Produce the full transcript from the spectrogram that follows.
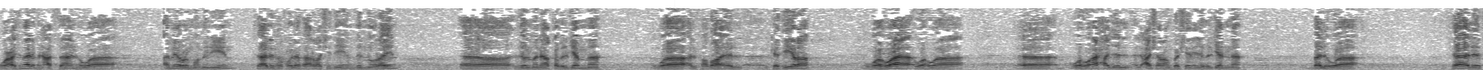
وعثمان بن عفان هو أمير المؤمنين ثالث الخلفاء الراشدين ذي النورين آه ذو المناقب الجمة والفضائل الكثيرة وهو وهو آه وهو أحد العشرة المبشرين بالجنة بل هو ثالث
